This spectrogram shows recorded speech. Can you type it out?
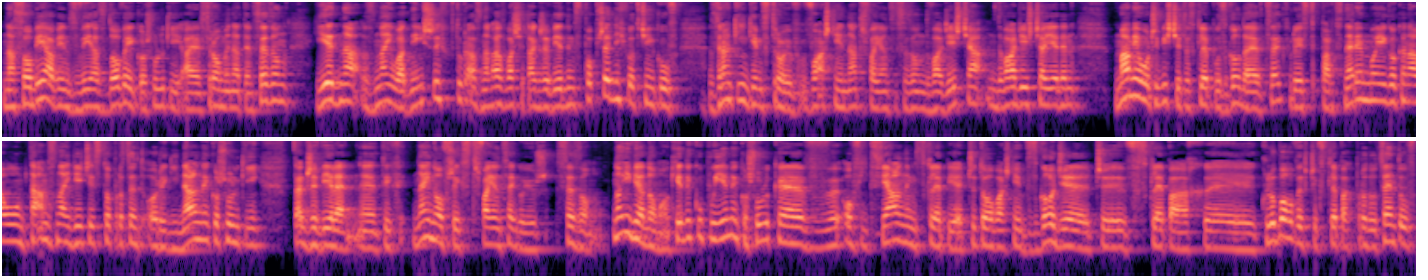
na sobie, a więc wyjazdowej koszulki AS Romy na ten sezon. Jedna z najładniejszych, która znalazła się także w jednym z poprzednich odcinków z rankingiem strojów właśnie na trwający sezon 20-21. Mam ją oczywiście ze sklepu Zgoda FC, który jest partnerem mojego kanału. Tam znajdziecie 100% oryginalne koszulki, także wiele e, tych najnowszych z trwającego już sezonu. No i wiadomo, kiedy kupujemy koszulkę w oficjalnym sklepie, czy to właśnie w Zgodzie, czy w sklepach e, klubowych, czy w sklepach producentów,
